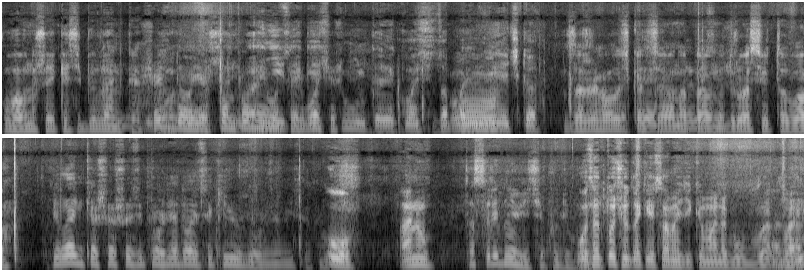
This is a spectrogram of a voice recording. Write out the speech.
О, а воно ще якесь і біленьке. Щось О, да, я ж там помив, оце бачиш. Тулка якась, запальничка. Зажигалочка Таке. ця, напевно, Дивися, Друга світова. Біленьке ще щось і проглядається, який узор дивися. О, а ну. Та середньовіччя, по-любому. Оце точно такий самий, тільки в мене був ве- верх.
